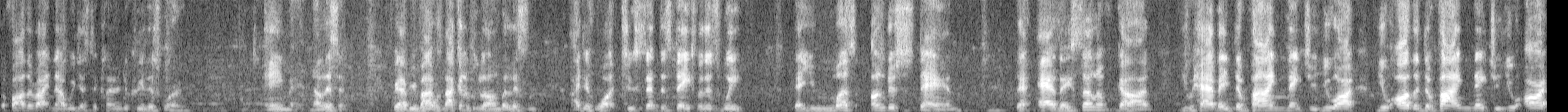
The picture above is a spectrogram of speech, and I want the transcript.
So, Father, right now, we just declare and decree this word. Amen. Now, listen, grab your Bible. It's not going to be long, but listen, I just want to set the stage for this week that you must understand that as a son of God, you have a divine nature. You are you are the divine nature. You are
